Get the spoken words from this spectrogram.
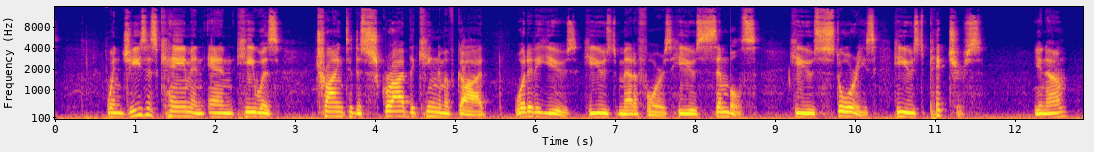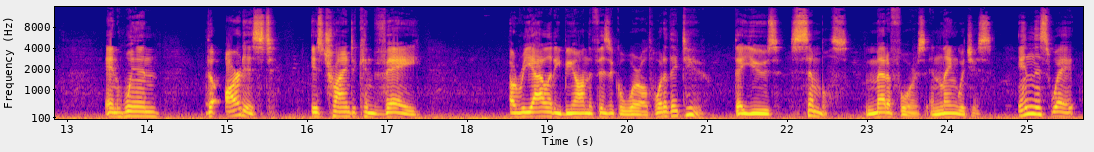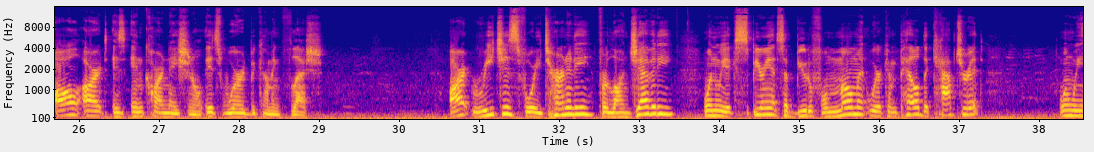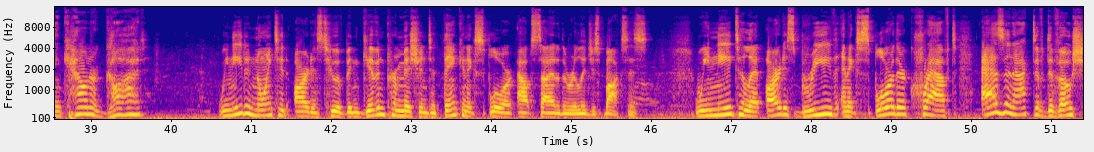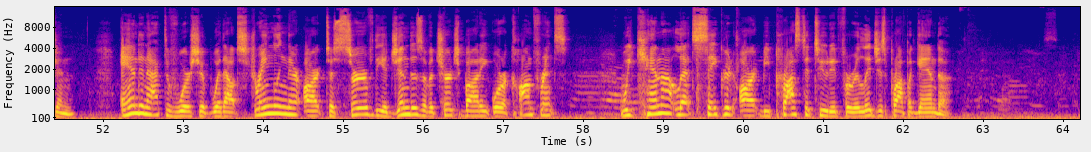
when Jesus came and, and he was trying to describe the kingdom of God, what did he use? He used metaphors, he used symbols. He used stories, he used pictures, you know? And when the artist is trying to convey a reality beyond the physical world, what do they do? They use symbols, metaphors, and languages. In this way, all art is incarnational, its word becoming flesh. Art reaches for eternity, for longevity. When we experience a beautiful moment, we're compelled to capture it when we encounter God, we need anointed artists who have been given permission to think and explore outside of the religious boxes. We need to let artists breathe and explore their craft as an act of devotion and an act of worship without strangling their art to serve the agendas of a church body or a conference. We cannot let sacred art be prostituted for religious propaganda.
